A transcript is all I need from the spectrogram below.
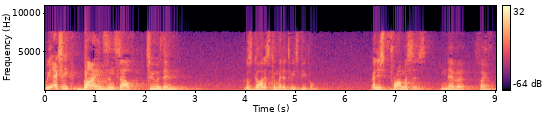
He actually binds himself to them. Because God is committed to his people. And his promises never fail.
